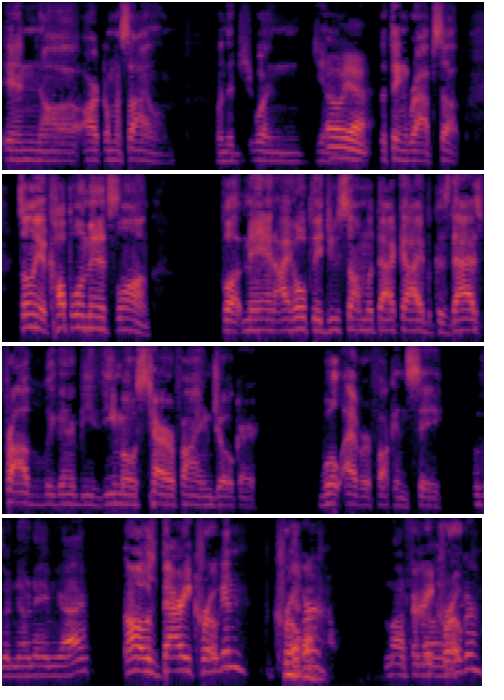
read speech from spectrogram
in uh, Arkham Asylum when the when you know Oh yeah. the thing wraps up. It's only a couple of minutes long. But man, I hope they do something with that guy because that is probably going to be the most terrifying Joker we'll ever fucking see. Was it no name guy? Oh, it was Barry Krogan? Kroger? Yeah. I'm not Barry familiar. Kroger?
